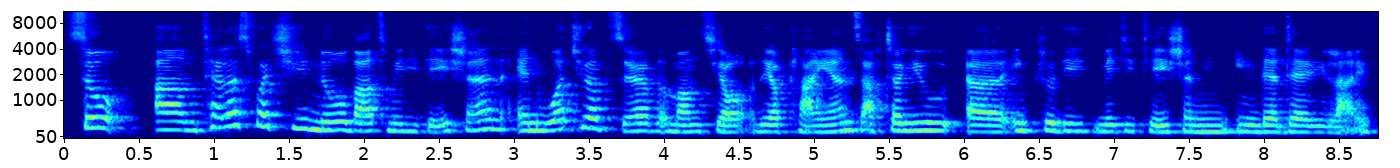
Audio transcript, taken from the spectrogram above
So um, tell us what you know about meditation and what you observe amongst your, your clients after you uh, included meditation in, in their daily life.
